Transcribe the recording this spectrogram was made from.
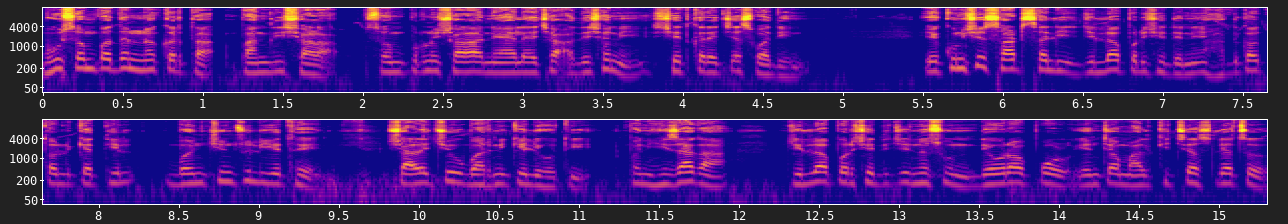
भूसंपादन न करता बांधली शाळा संपूर्ण शाळा न्यायालयाच्या आदेशाने शेतकऱ्याच्या स्वाधीन. एकोणीसशे साठ साली जिल्हा परिषदेने हदगाव तालुक्यातील बनचिंचुली येथे शाळेची उभारणी केली होती. पण ही जागा जिल्हा परिषदेची नसून देवराव पोळ यांच्या मालकीची असल्याचं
